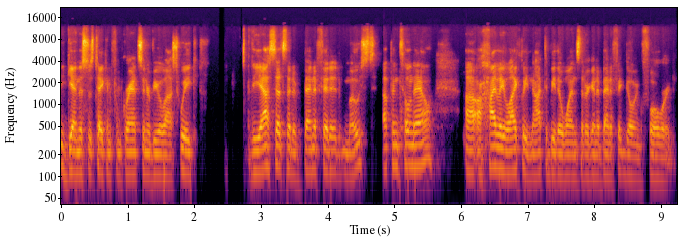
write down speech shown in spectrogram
again, this was taken from Grant's interview last week. The assets that have benefited most up until now uh, are highly likely not to be the ones that are going to benefit going forward.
